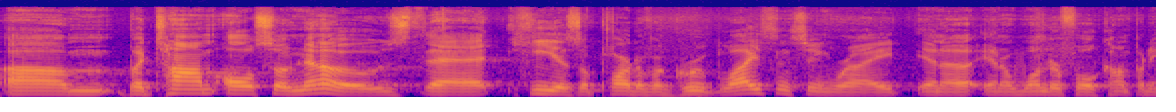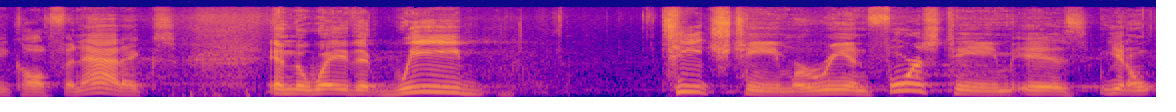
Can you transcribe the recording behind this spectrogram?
Um, but Tom also knows that he is a part of a group licensing right in a, in a wonderful company called Fanatics. And the way that we teach team or reinforce team is, you know,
